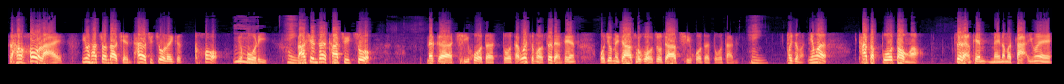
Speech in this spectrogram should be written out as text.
然后后来，因为他赚到钱，他又去做了一个 call 有获利，然后现在他去做那个期货的多单。为什么这两天我就没叫他做过？我做叫他期货的多单。嘿，为什么？因为。它的波动啊，这两天没那么大，因为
